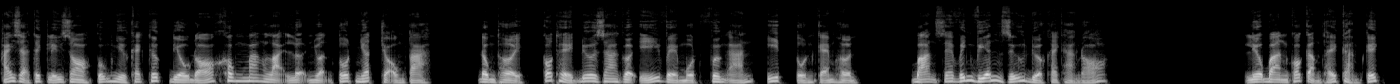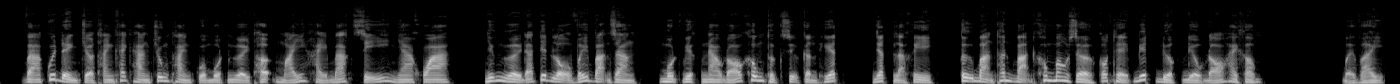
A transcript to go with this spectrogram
hãy giải thích lý do cũng như cách thức điều đó không mang lại lợi nhuận tốt nhất cho ông ta. Đồng thời, có thể đưa ra gợi ý về một phương án ít tốn kém hơn. Bạn sẽ vĩnh viễn giữ được khách hàng đó. Liệu bạn có cảm thấy cảm kích và quyết định trở thành khách hàng trung thành của một người thợ máy hay bác sĩ, nha khoa, những người đã tiết lộ với bạn rằng một việc nào đó không thực sự cần thiết, nhất là khi tự bản thân bạn không bao giờ có thể biết được điều đó hay không? Bởi vậy,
